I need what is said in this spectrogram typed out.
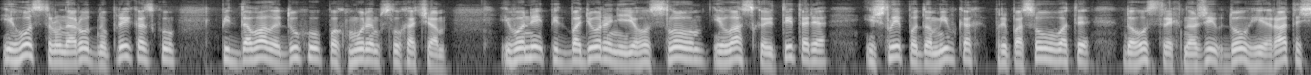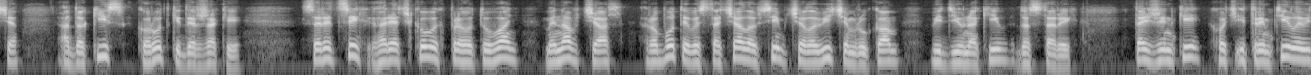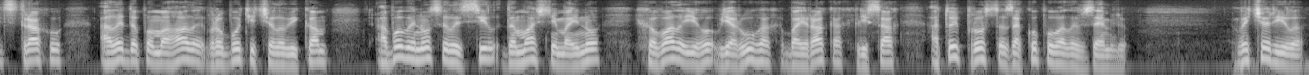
і гостру народну приказку піддавали духу похмурим слухачам, і вони, підбадьорені його словом і ласкою титаря, йшли по домівках припасовувати до гострих ножів довгі ратища, а до кіс короткі держаки. Серед цих гарячкових приготувань минав час, роботи вистачало всім чоловічим рукам від юнаків до старих. Та й жінки, хоч і тремтіли від страху, але допомагали в роботі чоловікам або виносили з сіл домашнє майно і ховали його в яругах, байраках, лісах, а то й просто закопували в землю. Вечоріло.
